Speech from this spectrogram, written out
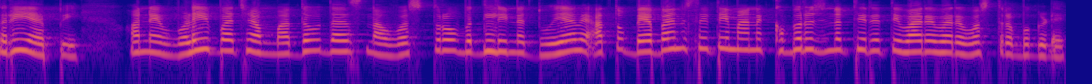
કરી આપી. અને વળી પાછા માધવદાસના વસ્ત્રો બદલીને ધોયાવે આ તો બેભાન સ્થિતિમાં આને ખબર જ નથી રહેતી વારે વારે વસ્ત્ર બગડે.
